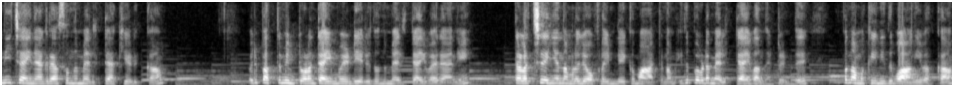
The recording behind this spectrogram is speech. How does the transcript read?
ഇനി ചൈന ഗ്രാസ് ഒന്ന് മെൽറ്റ് ആക്കി എടുക്കാം. ഒരു പത്ത് മിനിറ്റോളം ടൈം വേണ്ടി വരും ഇതൊന്ന് മെൽറ്റായി വരാൻ തിളച്ച് കഴിഞ്ഞാൽ നമ്മൾ ലോ ഫ്ലെയിമിലേക്ക് മാറ്റണം. ഇതിപ്പോൾ ഇവിടെ മെൽറ്റായി വന്നിട്ടുണ്ട്. അപ്പോൾ നമുക്ക് ഇനി ഇത് വാങ്ങി വെക്കാം.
